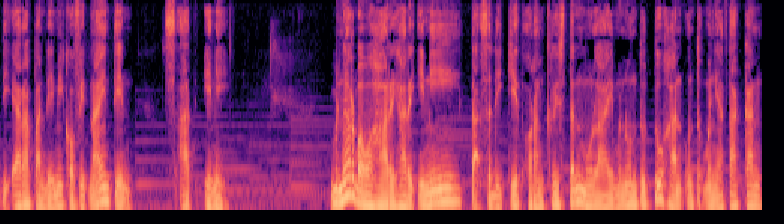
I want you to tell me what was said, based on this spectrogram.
di era pandemi COVID-19 saat ini. Benar bahwa hari-hari ini tak sedikit orang Kristen mulai menuntut Tuhan untuk menyatakan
